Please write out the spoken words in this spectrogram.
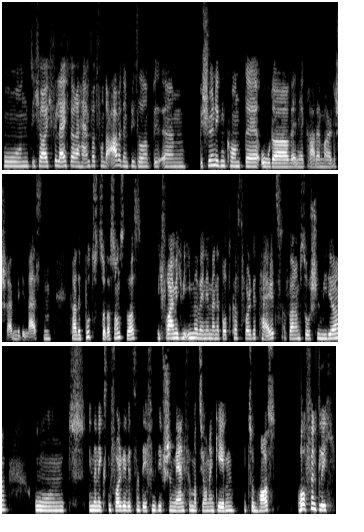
und ich euch vielleicht eure Heimfahrt von der Arbeit ein bisschen ähm, beschönigen konnte oder wenn ihr gerade mal, das schreiben mir die meisten, gerade putzt oder sonst was. Ich freue mich wie immer, wenn ihr meine Podcast-Folge teilt auf eurem Social Media. Und in der nächsten Folge wird es dann definitiv schon mehr Informationen geben zum Haus. Hoffentlich,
